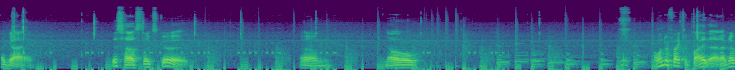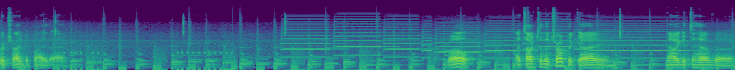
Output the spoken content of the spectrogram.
a guy. This house looks good. Um, no. I wonder if I could buy that. I've never tried to buy that. Well, I talked to the trumpet guy, and now I get to have a...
